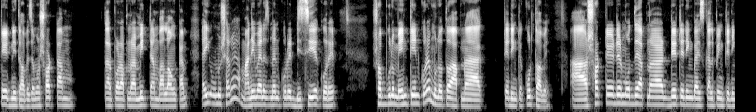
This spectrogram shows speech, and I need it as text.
ট্রেড নিতে হবে। যেমন শর্ট টার্ম তারপর আপনার মিড টার্ম বা লং টার্ম এই অনুসারে মানি ম্যানেজমেন্ট করে ডিসিএ করে, সবগুলো মেনটেন করে মূলত আপনার ট্রেডিংটা করতে হবে। আর শর্ট ট্রেডের মধ্যে আপনার ডে ট্রেডিং বা স্কাল্পিং ট্রেডিং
